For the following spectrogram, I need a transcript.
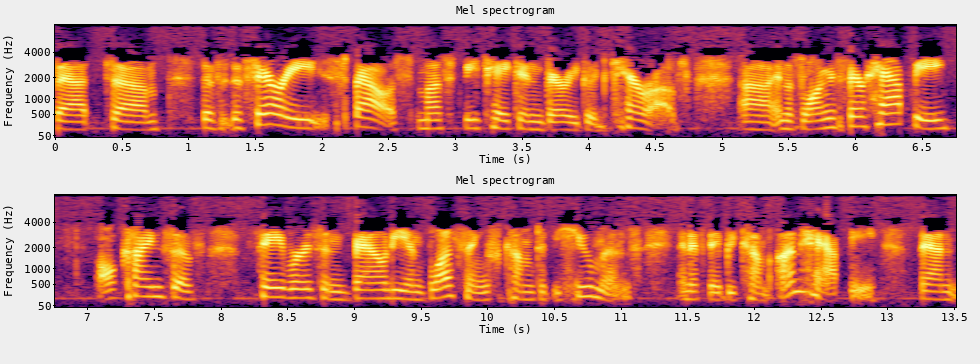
that um, the, the fairy spouse must be taken very good care of, uh, and as long as they're happy, all kinds of favors and bounty and blessings come to the humans, and if they become unhappy, then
